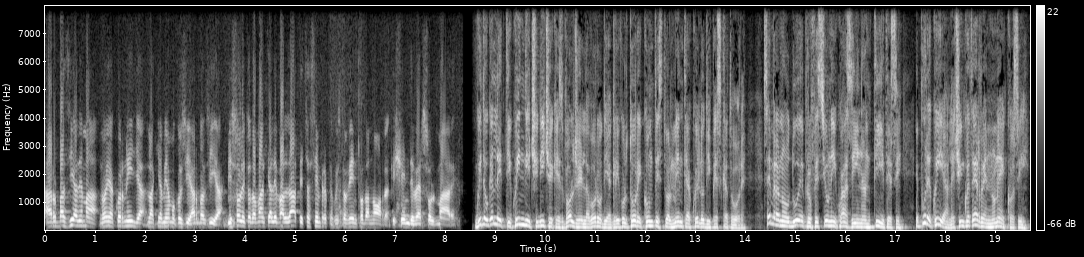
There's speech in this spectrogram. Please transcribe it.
Arbasia de Ma, noi a Corniglia la chiamiamo così, Arbasia. Di solito davanti alle vallate c'è sempre questo vento da nord che scende verso il mare. Guido Galletti quindi ci dice che svolge il lavoro di agricoltore contestualmente a quello di pescatore. Sembrano due professioni quasi in antitesi, eppure qui alle Cinque Terre non è così.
